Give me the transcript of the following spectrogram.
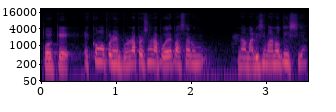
Porque es como, por ejemplo, una persona puede pasar una malísima noticia,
